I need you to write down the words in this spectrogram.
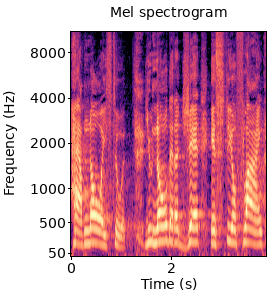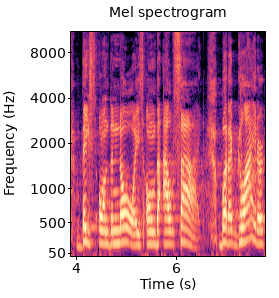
have noise to it. You know that a jet is still flying based on the noise on the outside. But a glider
